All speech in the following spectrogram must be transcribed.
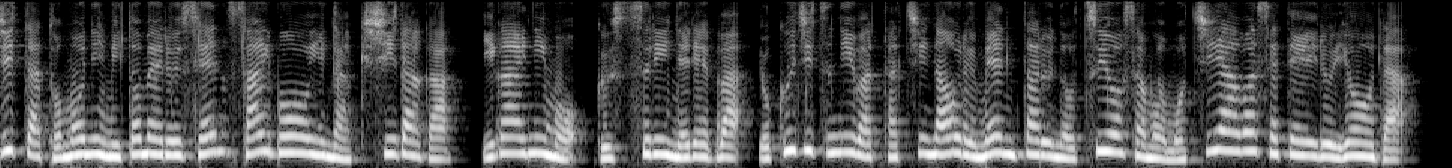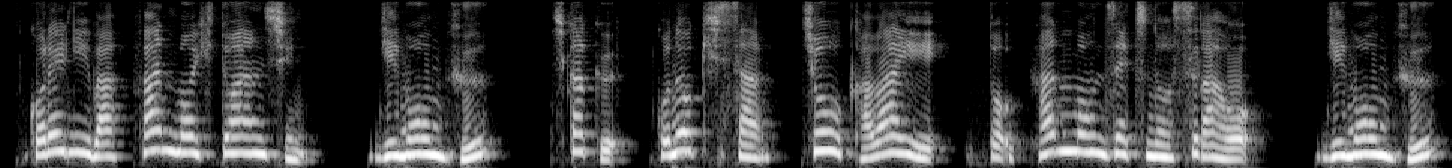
自他共に認める繊細ボーイな騎士だが、意外にもぐっすり寝れば翌日には立ち直るメンタルの強さも持ち合わせているようだ。これにはファンも一安心。疑問符？近く、この騎士さん、超可愛い、とファン悶絶の素顔。疑問符？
